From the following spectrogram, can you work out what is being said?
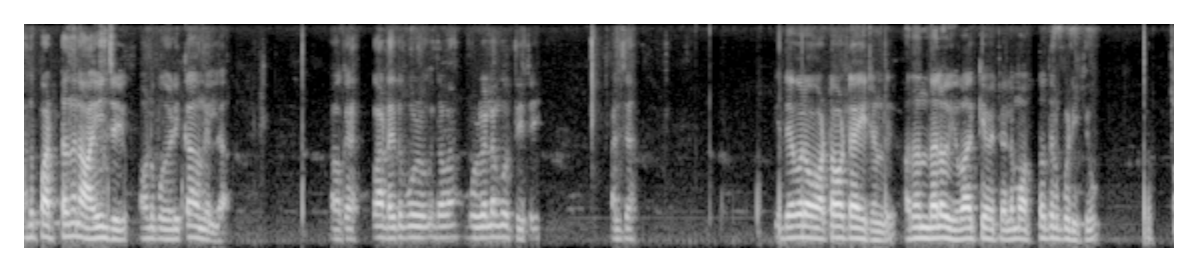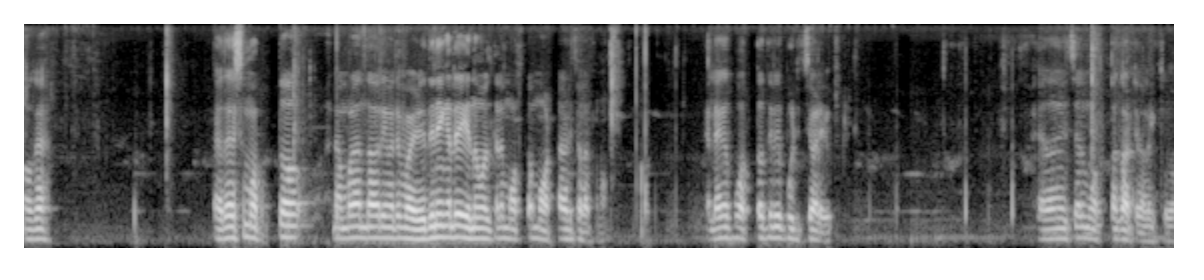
അത് പെട്ടെന്ന് ആയും ചെയ്യും. അതുകൊണ്ട് പേടിക്കാവുന്നില്ല ഓക്കെ കണ്ട? ഇത് പുഴുവെല്ലാം കുത്തിയിട്ട്. കാണിച്ചാ ഇതേപോലെ ഓട്ട ഓട്ട ആയിട്ടുണ്ട്. അതെന്തായാലും ഒഴിവാക്കിയേ പറ്റും. അല്ലെങ്കിൽ മൊത്തത്തിൽ പിടിക്കും. ഓക്കെ ഏകദേശം മൊത്തം നമ്മളെന്താ പറയുക മറ്റേ വഴുതിനെ ഇങ്ങനെ ചെയ്യുന്ന പോലെ തന്നെ മൊത്തം മുട്ട അടിച്ചിളക്കണം അല്ലെങ്കിൽ മൊത്തത്തിൽ പിടിച്ചു കളയും. ഏതാണെന്ന് വെച്ചാൽ മൊത്തം കട്ടി കളിക്കുക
